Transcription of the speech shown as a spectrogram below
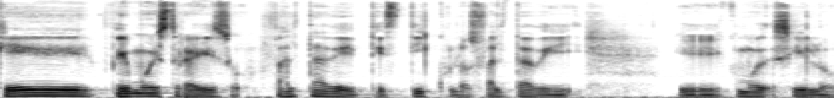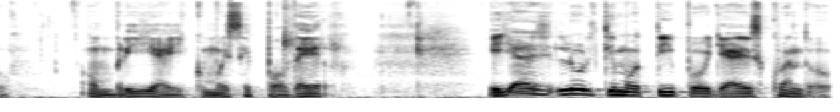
¿Qué demuestra eso? Falta de testículos, falta de, eh, ¿cómo decirlo? Hombría y como ese poder. Y ya el último tipo ya es cuando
